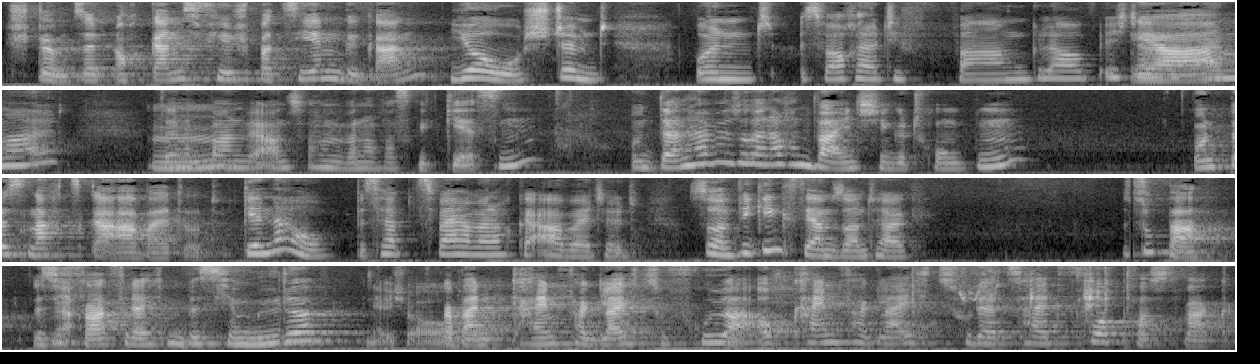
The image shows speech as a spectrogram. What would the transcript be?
Stimmt, sind noch ganz viel spazieren gegangen. Jo, stimmt. Und es war auch relativ warm, glaube ich, dann ja. auf einmal. Dann mhm. waren wir abends, haben wir noch was gegessen. Und dann haben wir sogar noch ein Weinchen getrunken. Und bis nachts gearbeitet. Genau, bis halb zwei haben wir noch gearbeitet. So, und wie ging es dir am Sonntag? Super. Also ja. Ich war vielleicht ein bisschen müde, ja, ich auch. aber kein Vergleich zu früher, auch kein Vergleich zu der Zeit vor Postwag.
